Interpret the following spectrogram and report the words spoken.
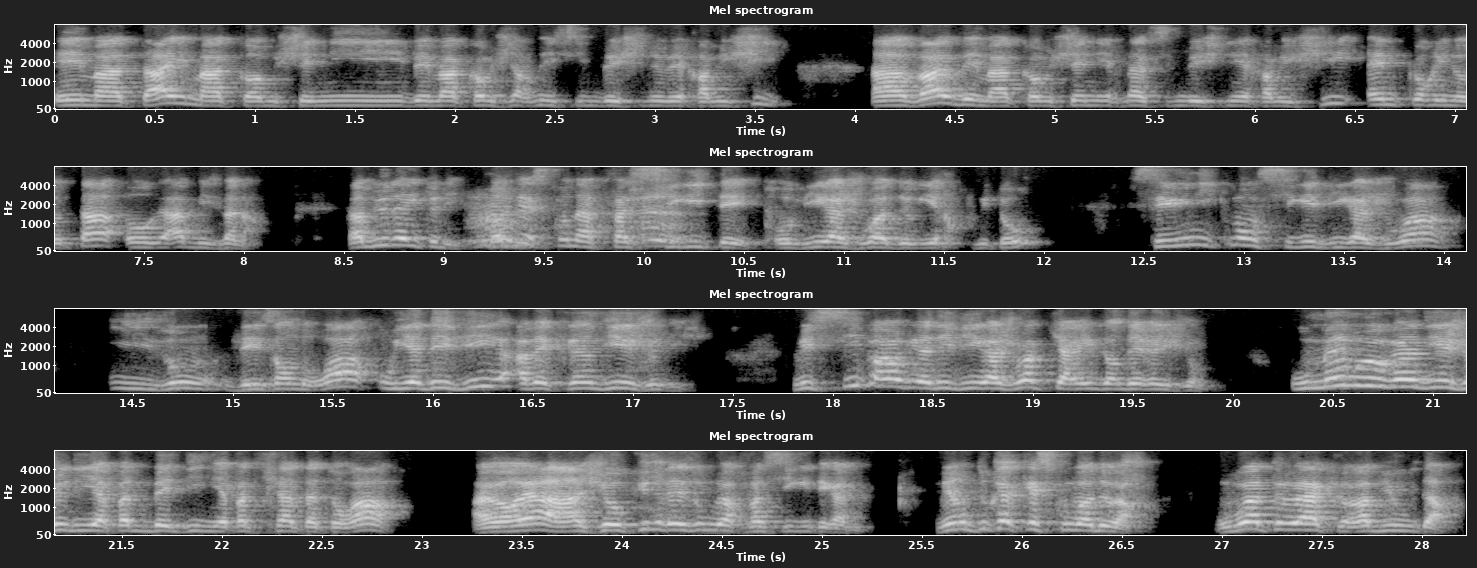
Et Matai, Makom Sheni, Bemakom Sharnisim Beshne Bechamishi. Aval Bemakom Sheni Nasim Beshne Chamishi, En Korinota, Ora Bisvana. Rabbi il te dit quand est-ce qu'on a facilité aux villageois de lire plus tôt? C'est uniquement si les villageois, ils ont des endroits où il y a des villes avec lundi et jeudi. Mais si par exemple, il y a des villageois qui arrivent dans des régions ou même le lundi et jeudi, il n'y a pas de Bedin, il n'y a pas de Kriyat Torah, alors là, j'ai aucune raison de leur faciliter la vie. Mais en tout cas, qu'est-ce qu'on voit de là? On voit de là que Rabbi Houda,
